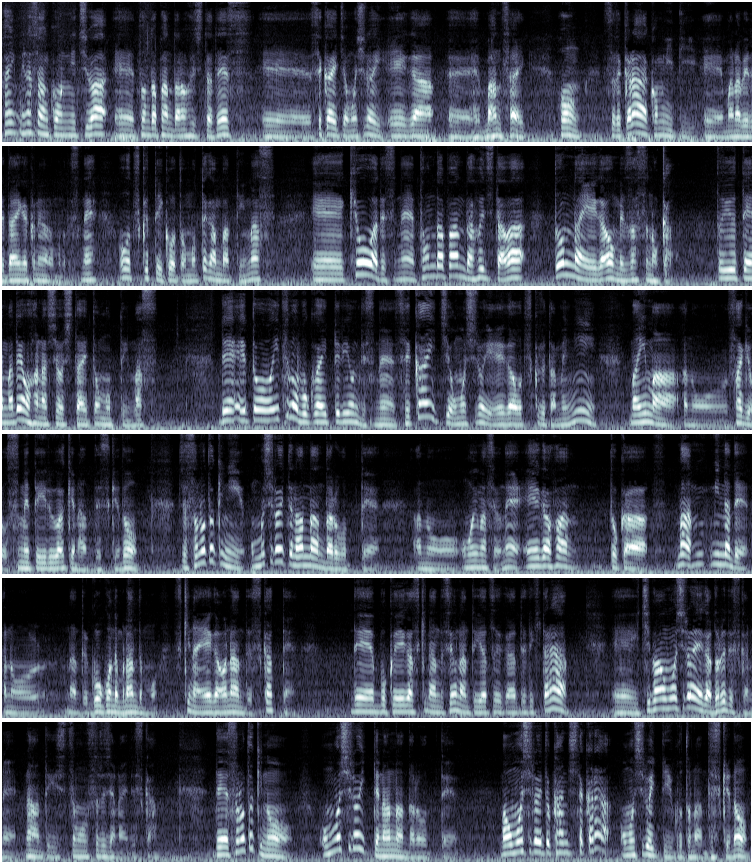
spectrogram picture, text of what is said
はい、皆さんこんにちは。えー、とんだパンダの藤田です。えー世界一面白い映画、えー漫才、本、それからコミュニティ、えー学べる大学のようなものですね、を作っていこうと思って頑張っています。えー今日はですね、とんだパンダ藤田はどんな映画を目指すのかというテーマでお話をしたいと思っています。で、えっと、いつも僕が言ってるようにですね、世界一面白い映画を作るために、まあ今、あの、作業を進めているわけなんですけど、じゃあその時に面白いって何なんだろうって、あの、思いますよね。映画ファンとか、まあみんなで、あの、なんていう合コンでも何でも好きな映画は何ですかって。で、僕映画好きなんですよなんていうやつが出てきたら、えー一番面白い映画どれですかねなんていう質問するじゃないですか。で、その時の面白いって何なんだろうって、まあ面白いと感じたから面白いっていうことなんですけど、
